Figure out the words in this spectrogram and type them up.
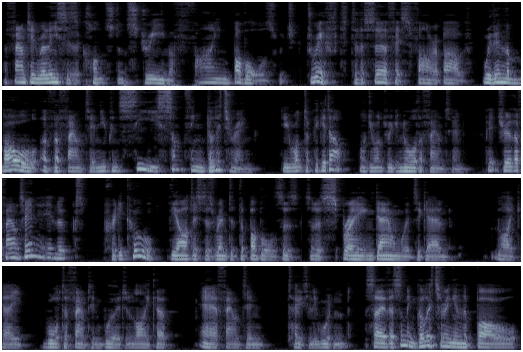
the fountain releases a constant stream of fine bubbles which drift to the surface far above. Within the bowl of the fountain you can see something glittering. Do you want to pick it up, or do you want to ignore the fountain? picture of the fountain, it looks pretty cool. The artist has rendered the bubbles as sort of spraying downwards again, like a water fountain would, and like a air fountain totally wouldn't. So there's something glittering in the bowl,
